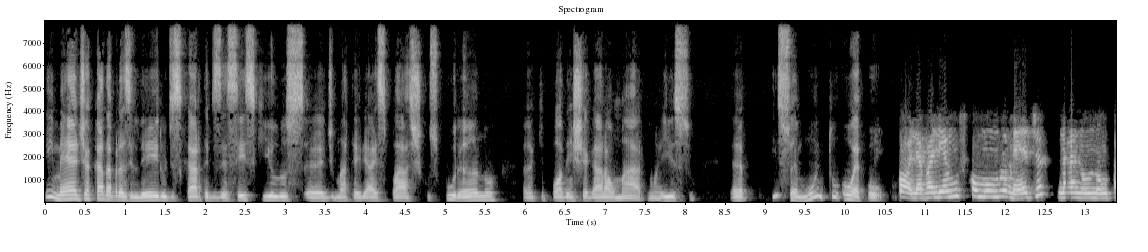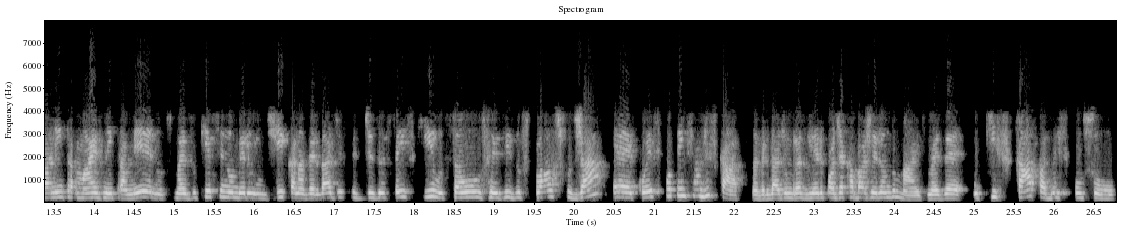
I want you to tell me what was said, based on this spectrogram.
Em média, cada brasileiro descarta 16 quilos eh, de materiais plásticos por ano eh, que podem chegar ao mar, não é isso? Eh, isso é muito ou é pouco? Olha, avaliamos como uma média, né? não está nem para mais nem para menos, mas o que esse número indica, na verdade, esses 16 quilos são os resíduos plásticos já é, com esse potencial de escape. Na verdade, um brasileiro pode acabar gerando mais, mas é o que escapa desse consumo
